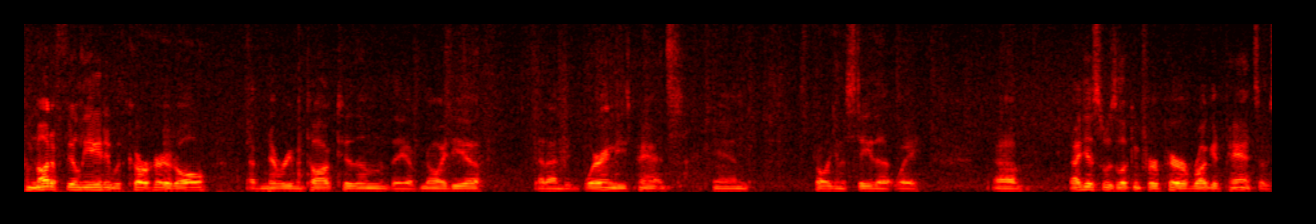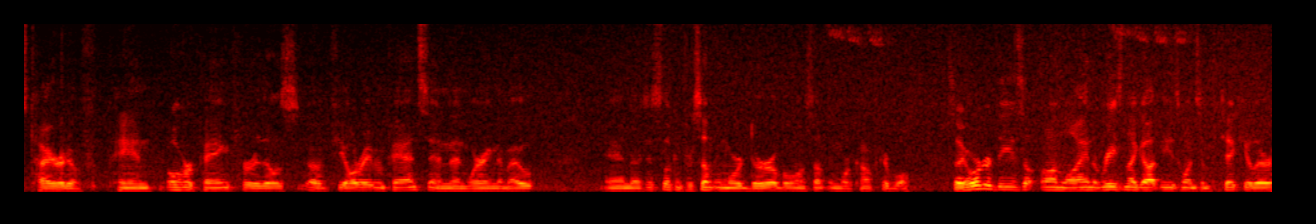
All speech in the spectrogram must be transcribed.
I'm not affiliated with Carhartt at all. I've never even talked to them. They have no idea that I'm wearing these pants and probably going to stay that way. Um, I just was looking for a pair of rugged pants. I was tired of paying, overpaying for those uh, Fjallraven pants and then wearing them out. And uh, just looking for something more durable and something more comfortable. So I ordered these online. The reason I got these ones in particular,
